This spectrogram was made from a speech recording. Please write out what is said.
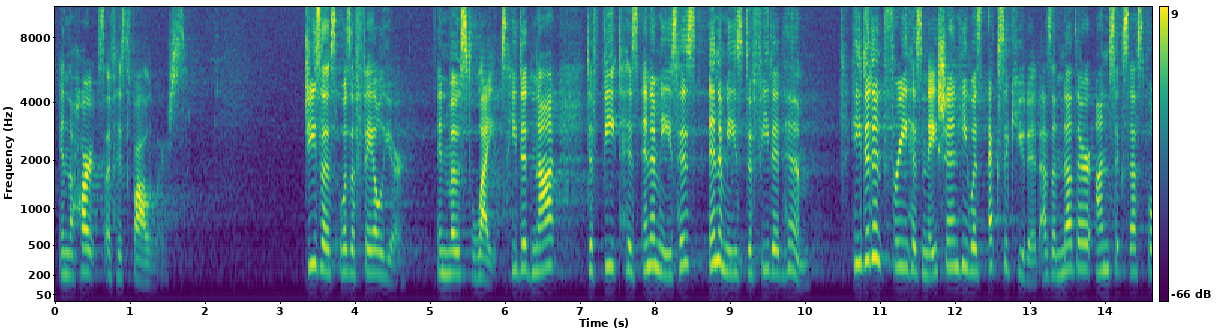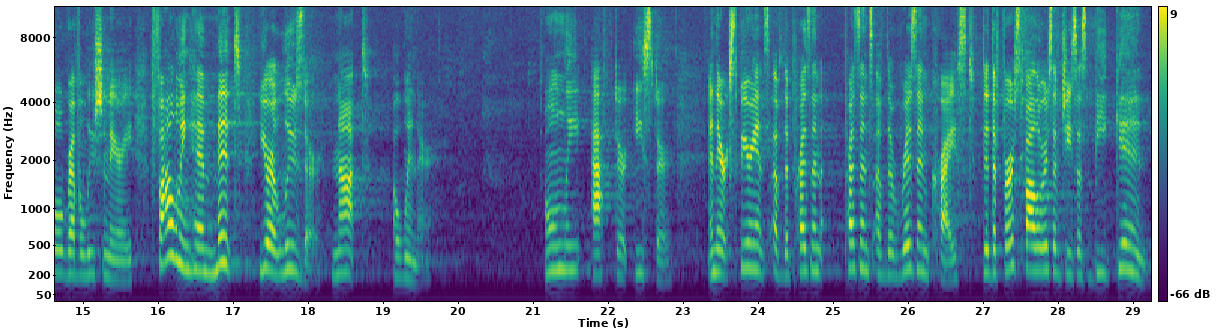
in the hearts of his followers. Jesus was a failure in most lights. He did not defeat his enemies, his enemies defeated him. He didn't free his nation, he was executed as another unsuccessful revolutionary. Following him meant you're a loser, not a winner. Only after Easter and their experience of the present, presence of the risen Christ did the first followers of Jesus begin,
